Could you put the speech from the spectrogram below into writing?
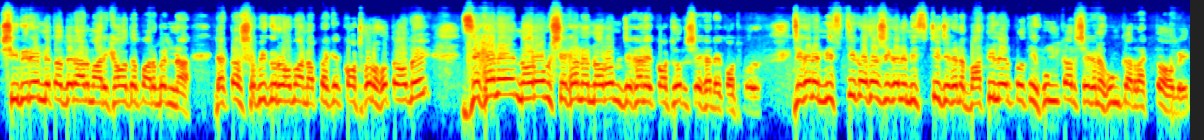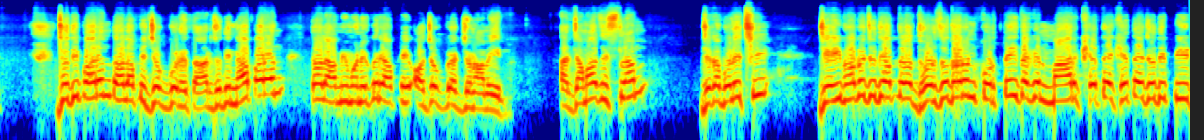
শিবিরের নেতাদের আর মারি খাওয়াতে পারবেন না। ডাক্তার শফিকুর রহমান, আপনাকে কঠোর হতে হবে। যেখানে নরম, সেখানে নরম, যেখানে কঠোর, সেখানে কঠোর। যেখানে মিষ্টি কথা, সেখানে মিষ্টি, যেখানে বাতিলের প্রতি হুঙ্কার, সেখানে হুঙ্কার রাখতে হবে। যদি পারেন, তাহলে আপনি যোগ্য নেতা। আর যদি না পারেন, তাহলে আমি মনে করি আপনি অযোগ্য একজন আমির। আর জামাত ইসলাম, যেটা বলেছি যে এইভাবে যদি আপনারা ধৈর্য ধারণ করতেই থাকেন, মার খেতে খেতে যদি পিঠ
